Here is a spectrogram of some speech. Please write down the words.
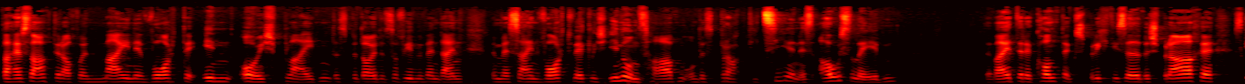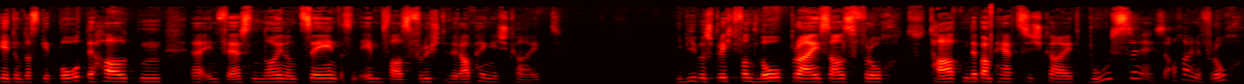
Daher sagt er auch, wenn meine Worte in euch bleiben, das bedeutet so viel, wie wenn, dein, wenn wir sein Wort wirklich in uns haben und es praktizieren, es ausleben. Der weitere Kontext spricht dieselbe Sprache. Es geht um das Gebote halten äh, in Versen 9 und 10. Das sind ebenfalls Früchte der Abhängigkeit. Die Bibel spricht von Lobpreis als Frucht, Taten der Barmherzigkeit. Buße ist auch eine Frucht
